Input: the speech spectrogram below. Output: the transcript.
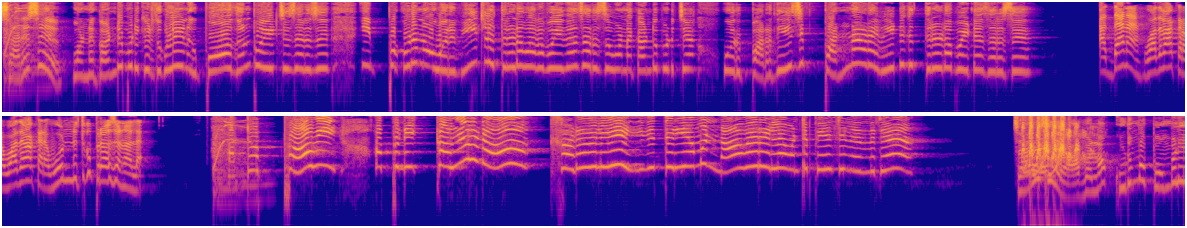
சரசு உன்னை கண்டுபிடிக்கிறதுக்குள்ள எனக்கு போதும்னு போயிடுச்சு சரசு. இப்ப கூட நான் ஒரு வீட்டுல திருட வர போய் தான் சரசு உன்னை கண்டுபிடிச்சேன். ஒரு பரதேசி பண்ணாட வீட்டுக்கு திருட போயிட்டேன் சரசு. அதானே உதவாக்கற உதவாக்கற ஒண்ணுத்துக்கும் பிரயோஜனம் இல்ல. அட சரசு அவெல்லாம் குடும்ப பொம்பளை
